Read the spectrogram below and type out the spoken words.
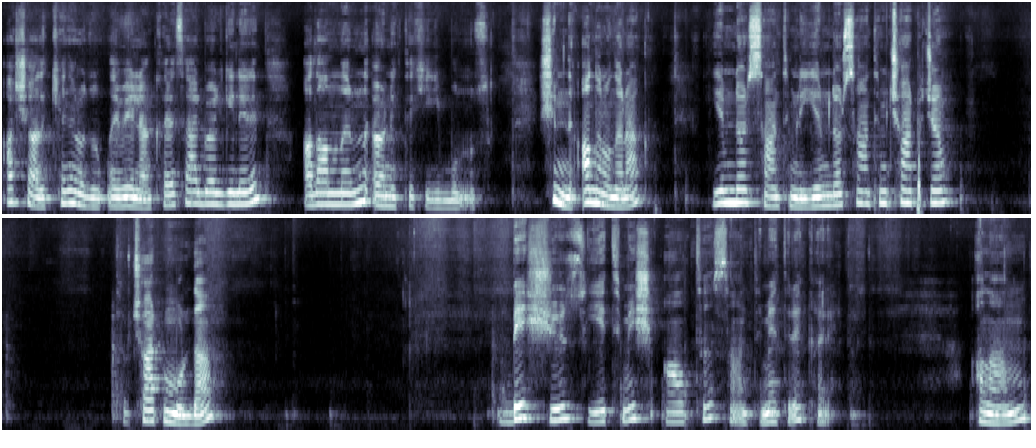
Aşağıdaki kenar uzunlukları verilen karesel bölgelerin alanlarını örnekteki gibi bulunuz. Şimdi alan olarak 24 santim ile 24 santim çarpacağım. Tabii çarpım burada. 576 santimetre kare. Alan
